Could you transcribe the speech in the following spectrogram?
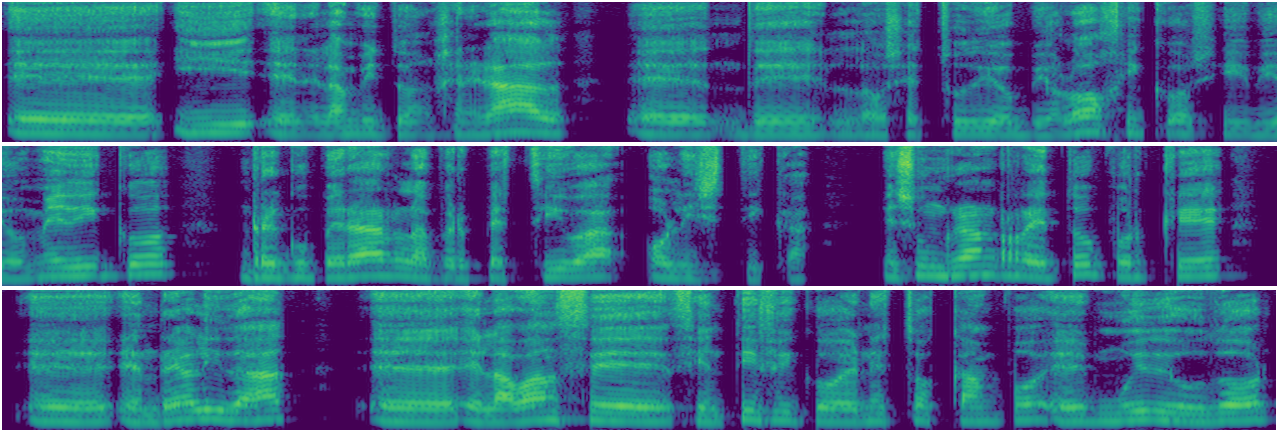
y en el ámbito en general de los estudios biológicos y biomédicos recuperar la perspectiva holística. Es un gran reto porque eh, en realidad eh, el avance científico en estos campos es muy deudor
